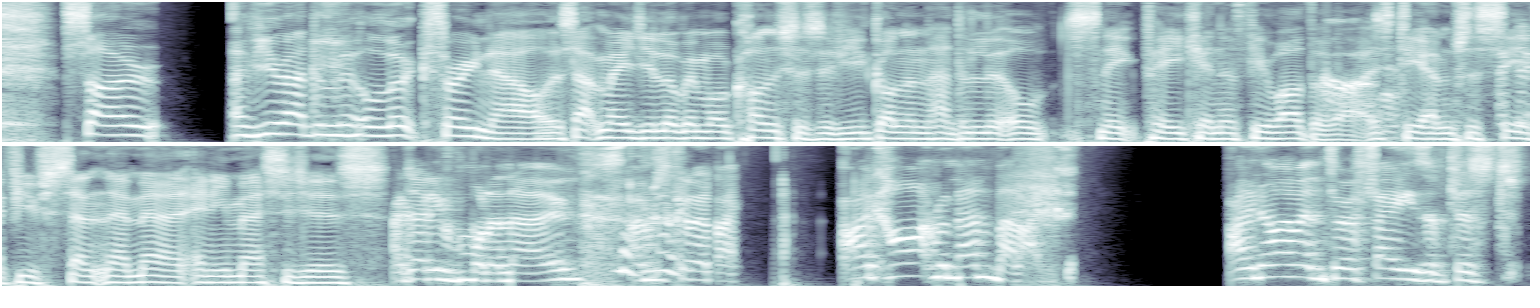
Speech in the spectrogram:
so have you had a little look through now? Has that made you a little bit more conscious? Have you gone and had a little sneak peek in a few other artists' DMs to see if you've sent them any messages? I don't even want to know. I'm just gonna like, I can't remember. Like, I know I went through a phase of just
